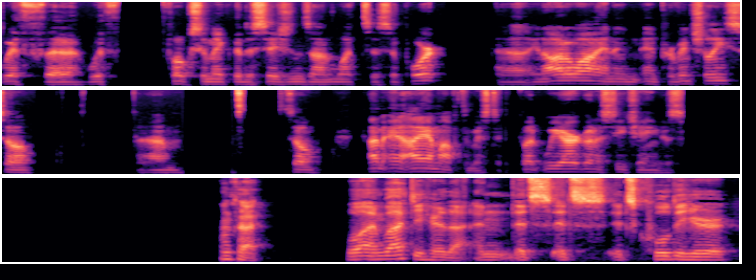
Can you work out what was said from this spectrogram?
with uh, with folks who make the decisions on what to support uh, in Ottawa and, and provincially. So, um, so I'm, I am optimistic, but we are going to see changes. Okay, well, I'm glad to hear that, and it's it's it's cool to hear,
